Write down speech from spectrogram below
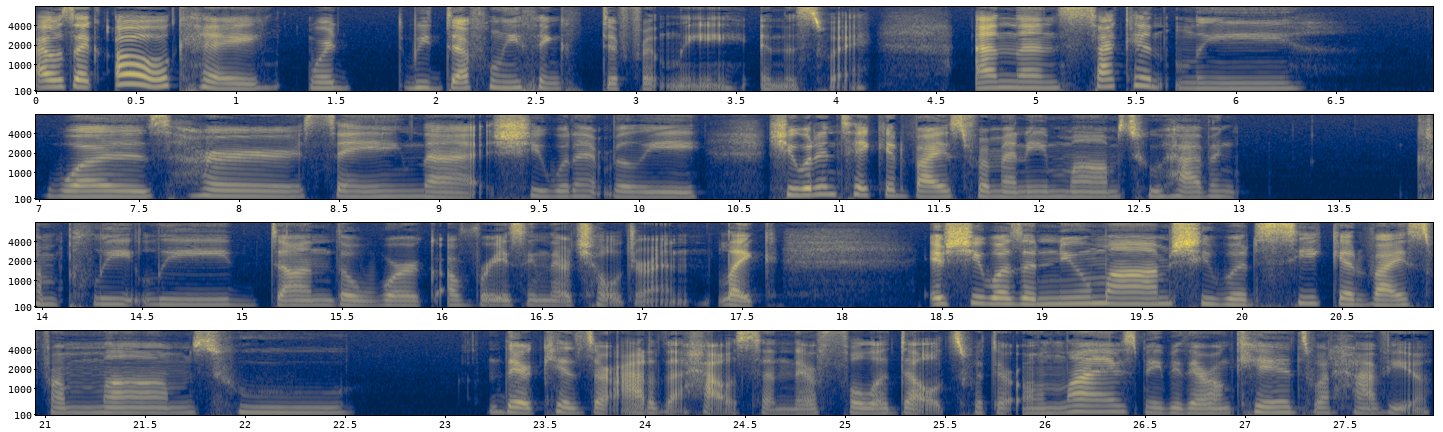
I was like, oh, okay, we're we definitely think differently in this way. And then secondly was her saying that she wouldn't really she wouldn't take advice from any moms who haven't completely done the work of raising their children. Like if she was a new mom, she would seek advice from moms who their kids are out of the house and they're full adults with their own lives, maybe their own kids, what have you.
